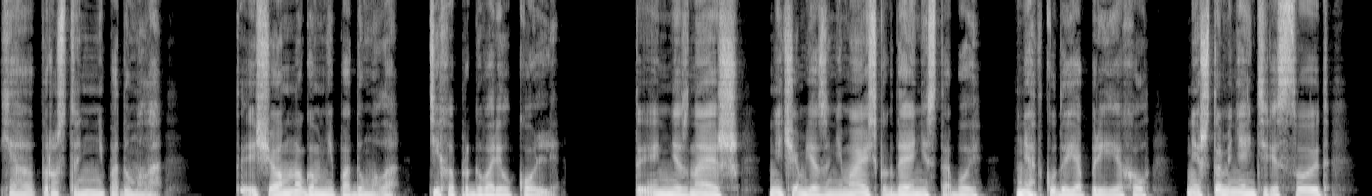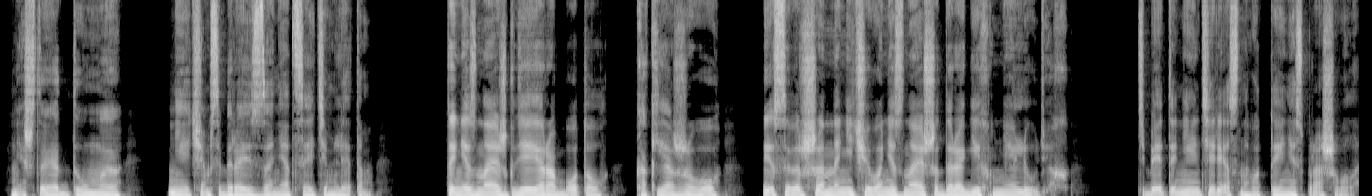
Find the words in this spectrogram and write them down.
«Я просто не подумала». «Ты еще о многом не подумала», — тихо проговорил Колли. «Ты не знаешь, ни чем я занимаюсь, когда я не с тобой, ни откуда я приехал, ни что меня интересует, ни что я думаю, ни чем собираюсь заняться этим летом. Ты не знаешь, где я работал, как я живу, и совершенно ничего не знаешь о дорогих мне людях. Тебе это не интересно, вот ты и не спрашивала.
